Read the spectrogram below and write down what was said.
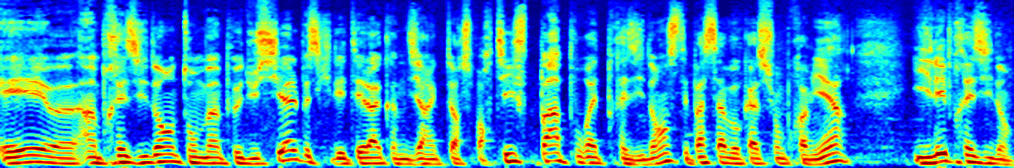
Et euh, un président tombe un peu du ciel parce qu'il était là comme directeur sportif, pas pour être président, c'était pas sa vocation première. Il est président.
